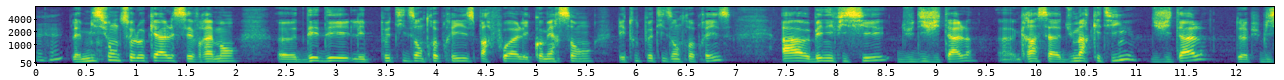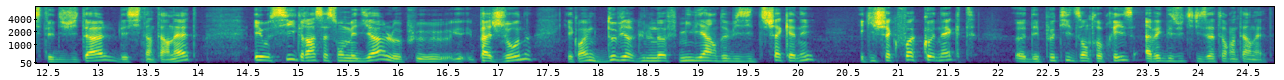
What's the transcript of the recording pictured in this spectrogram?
Mhm. La mission de ce local, c'est vraiment euh, d'aider les petites entreprises, parfois les commerçants, les toutes petites entreprises, à euh, bénéficier du digital euh, grâce à du marketing digital, de la publicité digitale, des sites Internet, et aussi grâce à son média, le plus Page Jaune, qui a quand même 2,9 milliards de visites chaque année et qui chaque fois connecte des petites entreprises avec des utilisateurs Internet.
